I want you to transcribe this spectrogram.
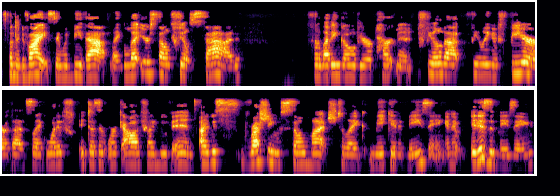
some advice, it would be that like, let yourself feel sad for letting go of your apartment. Feel that feeling of fear that's like, what if it doesn't work out if I move in? I was rushing so much to like make it amazing. And it, it is amazing.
